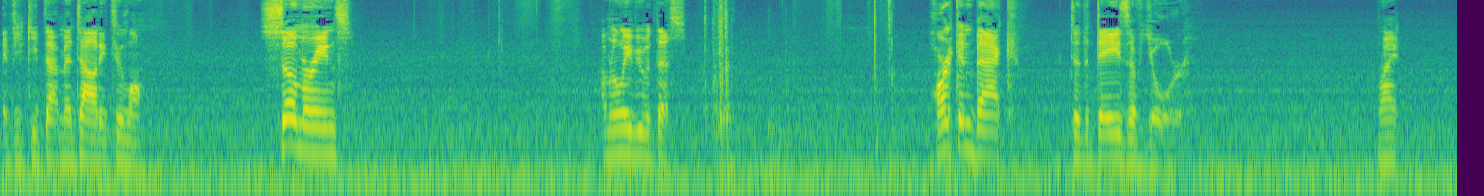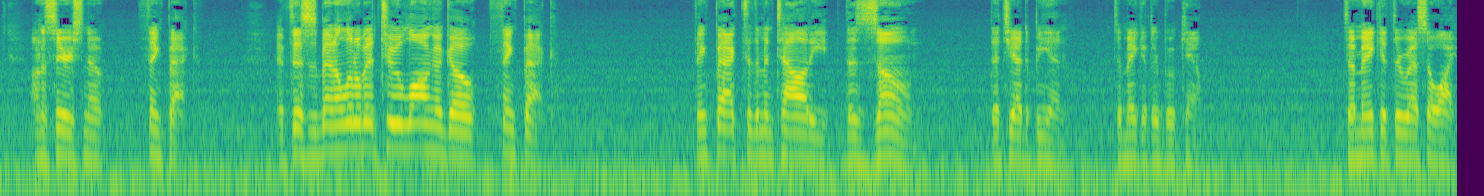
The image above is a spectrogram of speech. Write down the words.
if you keep that mentality too long. So, Marines, I'm going to leave you with this. Harken back to the days of yore. Right? On a serious note, think back. If this has been a little bit too long ago, think back. Think back to the mentality, the zone that you had to be in to make it through boot camp, to make it through SOI,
